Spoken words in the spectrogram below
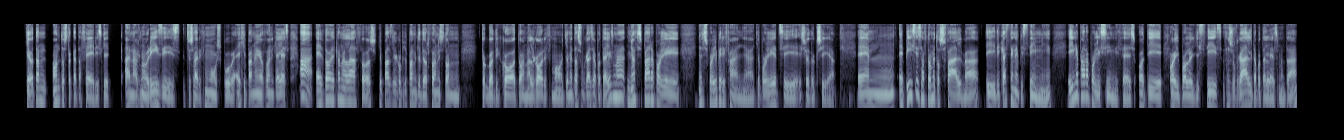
Και όταν όντως το καταφέρεις και αναγνωρίζεις τους αριθμούς που έχει πάνω η οθόνη και λες: Α, εδώ έκανα λάθος, και πας λίγο πιο πάνω και διορθώνεις τον, τον κωδικό, τον αλγόριθμο και μετά σου βγάζει αποτέλεσμα, νιώθεις πάρα πολύ, νιώθεις πολύ περηφάνεια και πολύ έτσι αισιοδοξία. Ε, επίσης αυτό με το σφάλμα, ειδικά στην επιστήμη, είναι πάρα πολύ σύνηθες ότι ο υπολογιστής θα σου βγάλει τα αποτελέσματα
